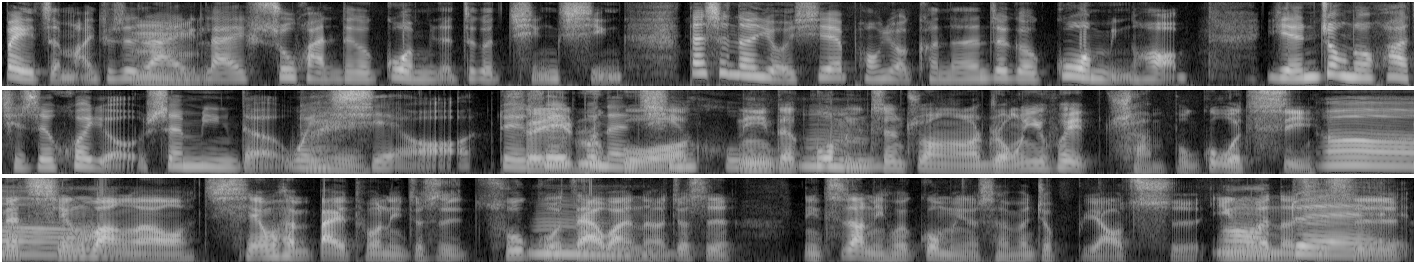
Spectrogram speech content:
备着嘛，就是来来舒缓这个过敏的这个情形。但是呢，有一些朋友可能这个过敏哈严重的话，其实会有生命的威胁哦。对，所以不能轻忽你的过。过敏症状啊，容易会喘不过气。哦，那千万哦，千万拜托你，就是出国在外呢，就是你知道你会过敏的成分就不要吃，因为呢，其实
